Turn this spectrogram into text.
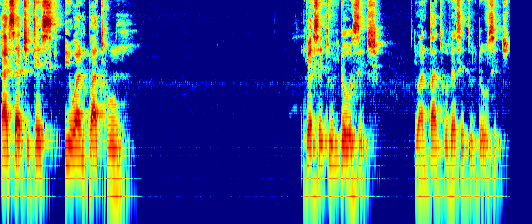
Hai să citesc Ioan 4, versetul 20. Ioan 4, versetul 20.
